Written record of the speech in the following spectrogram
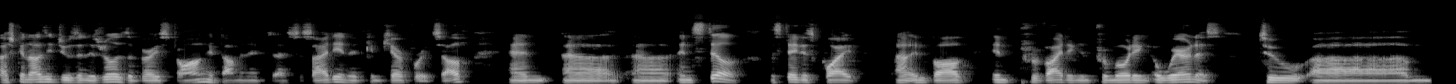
Ashkenazi Jews in Israel is a very strong and dominant uh, society, and it can care for itself. And uh, uh and still, the state is quite uh, involved in providing and promoting awareness to um,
